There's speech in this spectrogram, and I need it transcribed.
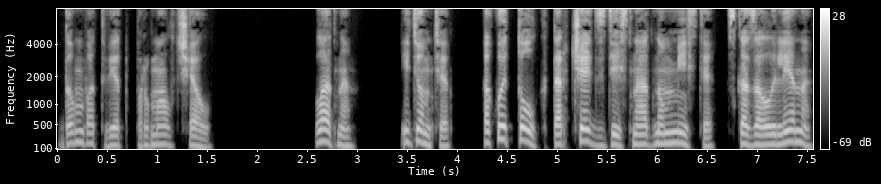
Дом в ответ промолчал. «Ладно, идемте. Какой толк торчать здесь на одном месте?» — сказала Лена,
